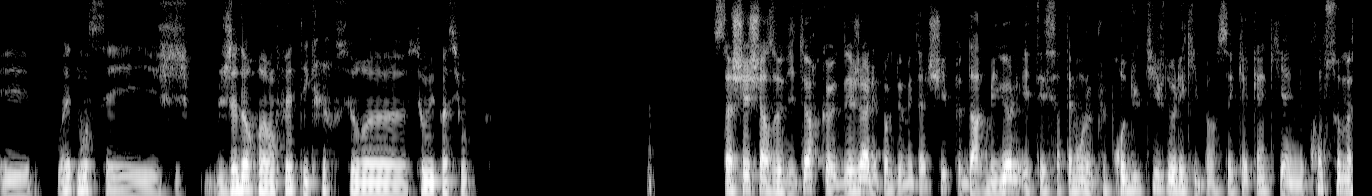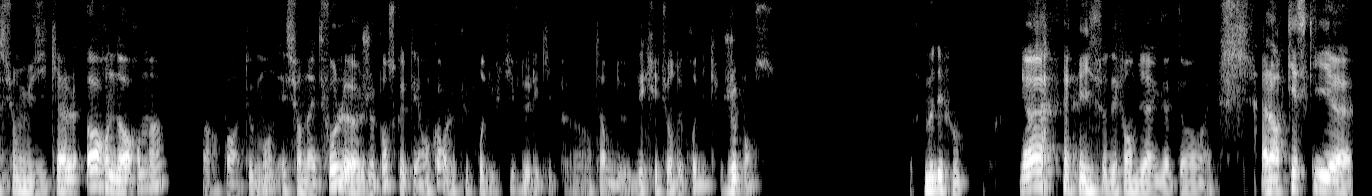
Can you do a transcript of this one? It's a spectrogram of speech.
Et ouais, non, c'est, j'adore en fait écrire sur sur mes passions. Sachez, chers auditeurs, que déjà à l'époque de Metal Chip, Dark Beagle était certainement le plus productif de l'équipe. hein. C'est quelqu'un qui a une consommation musicale hors norme par rapport à tout le monde. Et sur Nightfall, euh, je pense que tu es encore le plus productif de l'équipe hein, en termes d'écriture de, chronique. Je pense. Je me défends. Ah, il se défend bien, exactement. Ouais. Alors, qu'est-ce qui. euh,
